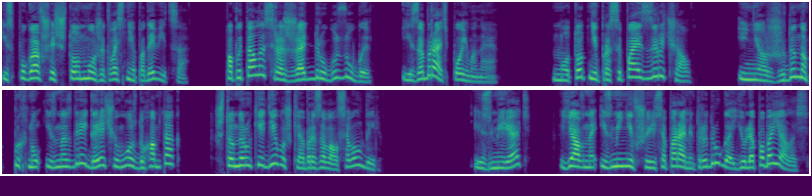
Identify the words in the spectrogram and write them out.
испугавшись, что он может во сне подавиться, попыталась разжать другу зубы и забрать пойманное. Но тот, не просыпаясь, зарычал и неожиданно пыхнул из ноздрей горячим воздухом так, что на руке девушки образовался волдырь. Измерять явно изменившиеся параметры друга Юля побоялась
